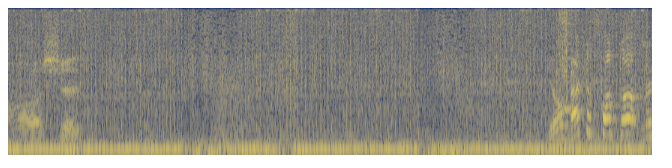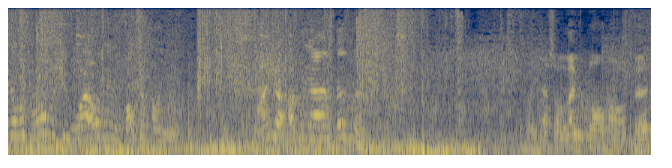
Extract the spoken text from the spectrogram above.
Oh shit. Yo, back the fuck up, nigga. What's wrong with you? Why I wasn't even focused on you. Mind your ugly ass business. Well, you got your legs blown off, bitch.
